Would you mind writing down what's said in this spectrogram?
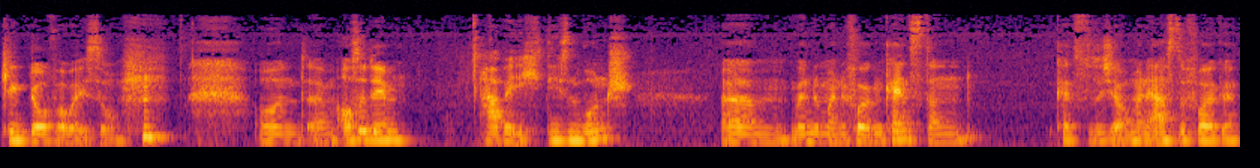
Klingt doof, aber ist so. Und ähm, außerdem habe ich diesen Wunsch, ähm, wenn du meine Folgen kennst, dann kennst du sicher auch meine erste Folge,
